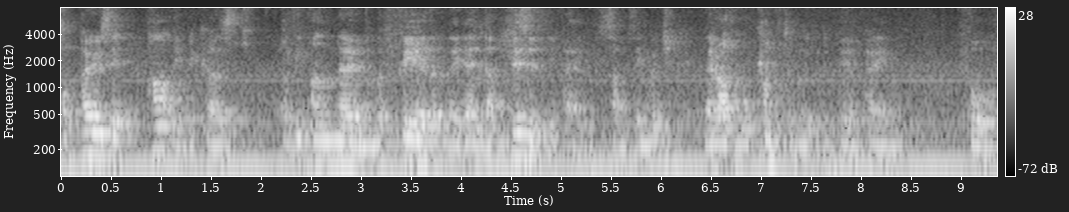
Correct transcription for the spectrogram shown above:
oppose it partly because of the unknown and the fear that they'd end up visibly paying for something which they're rather more comfortable, it would appear, paying for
